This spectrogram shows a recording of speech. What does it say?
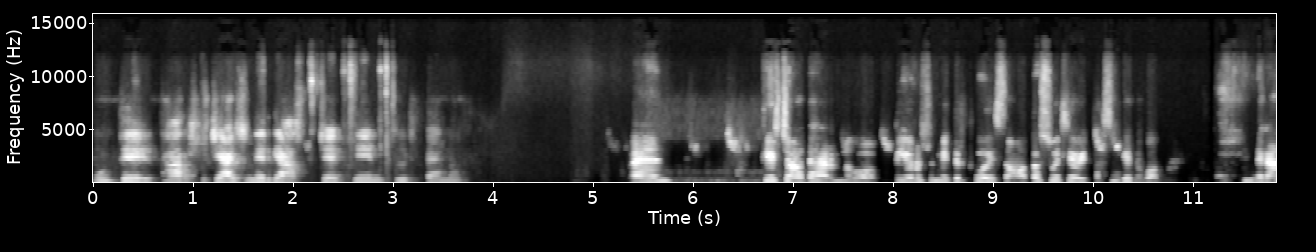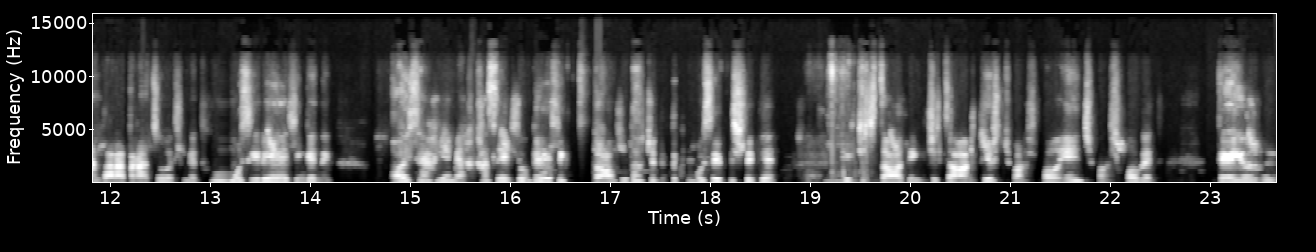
хүнтэй тааралдаж яаж энерги алдчихээ тийм зүйл байна уу? Байна. Тэр чи одоо харин нөгөө би ерөөсөө мэдэрдэггүй байсан. Одоо сүүлийн үед бас ингээ нөгөө нэг анзаараад байгаа зүйл ингээд хүмүүс ирээл ингээ нэг гой сайхан юм ярихаас илүү ингээл нэг олон товчод идэх хүмүүс эдэн штэ тий. Тэгжиж зоод ингэж зоод тэрч болохгүй, энэч болохгүй гэд. Тэгээ ер нь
